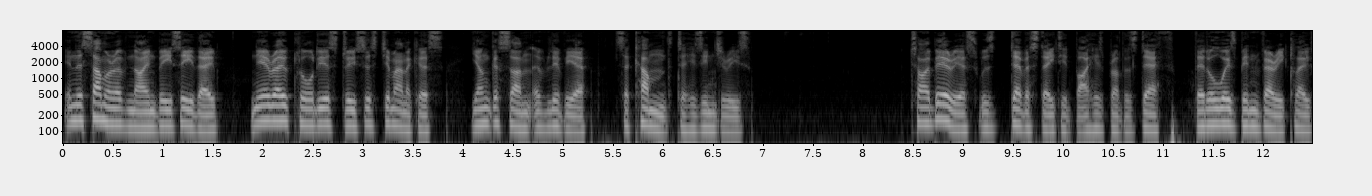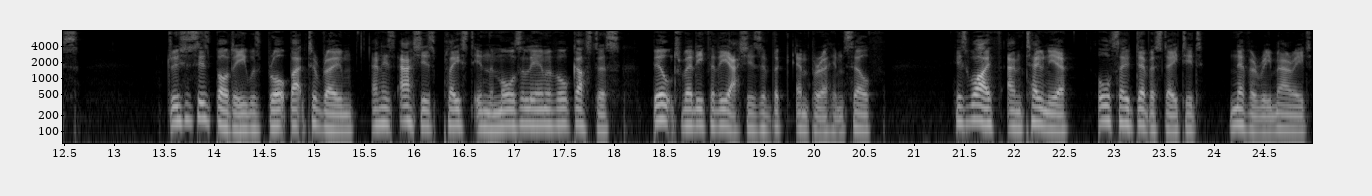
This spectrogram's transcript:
In the summer of 9 BC, though, Nero Claudius Drusus Germanicus, younger son of Livia, succumbed to his injuries. Tiberius was devastated by his brother's death. They'd always been very close. Drusus's body was brought back to Rome, and his ashes placed in the mausoleum of Augustus, built ready for the ashes of the emperor himself. His wife, Antonia, also devastated, never remarried.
